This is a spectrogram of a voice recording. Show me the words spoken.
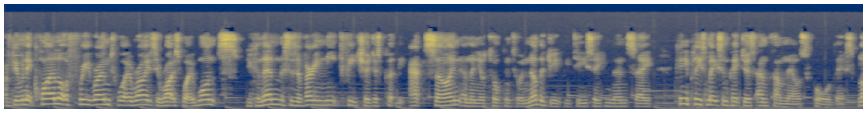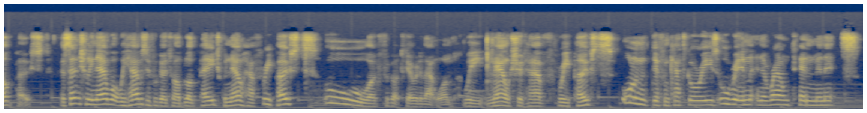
I've given it quite a lot of free roam to what it writes, it writes what it wants. You can then, this is a very neat feature, just put the at sign, and then you're talking to another GPT, so you can then say, can you please make some pictures and thumbnails for this blog post? Essentially now what we have is if we go to our blog page, we now have three posts. Ooh, I forgot to get rid of that one. We now should have three posts, all in different categories, all written in around 10 minutes.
